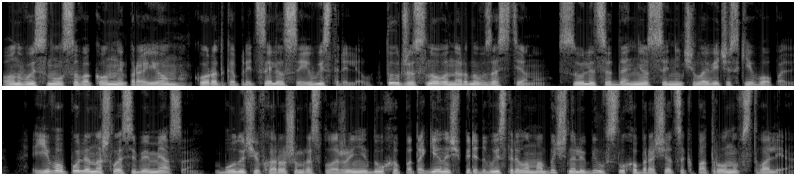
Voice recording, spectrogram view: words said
Он высунулся в оконный проем, коротко прицелился и выстрелил, тут же снова нырнув за стену. С улицы донесся нечеловеческий вопль. Его пуля нашла себе мясо. Будучи в хорошем расположении духа, Патогеныч перед выстрелом обычно любил вслух обращаться к патрону в стволе.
